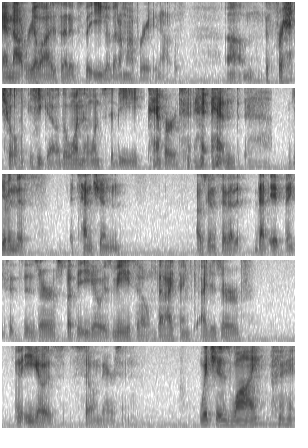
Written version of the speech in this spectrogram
and not realize that it's the ego that I'm operating out of. Um, the fragile ego, the one that wants to be pampered and given this attention I was gonna say that it that it thinks it deserves, but the ego is me, so that I think I deserve. And the ego is so embarrassing. Which is why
